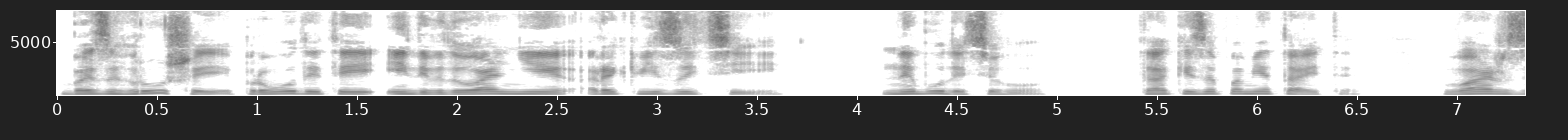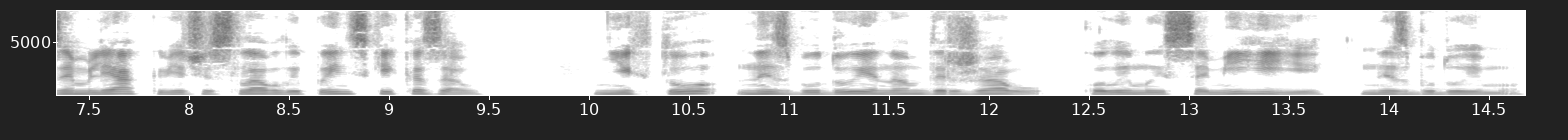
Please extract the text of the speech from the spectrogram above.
без грошей проводити індивідуальні реквізиції. Не буде цього. Так і запам'ятайте. Ваш земляк В'ячеслав Липинський казав ніхто не збудує нам державу, коли ми самі її не збудуємо.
